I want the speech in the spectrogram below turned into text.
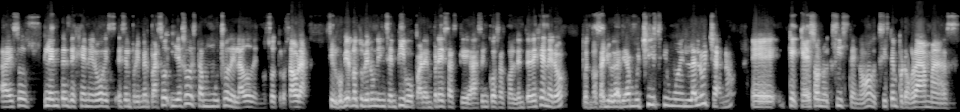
a esos lentes de género es, es el primer paso y eso está mucho del lado de nosotros. Ahora, si el gobierno tuviera un incentivo para empresas que hacen cosas con lente de género, pues nos ayudaría muchísimo en la lucha, ¿no? Eh, que, que, eso no existe, ¿no? Existen programas,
